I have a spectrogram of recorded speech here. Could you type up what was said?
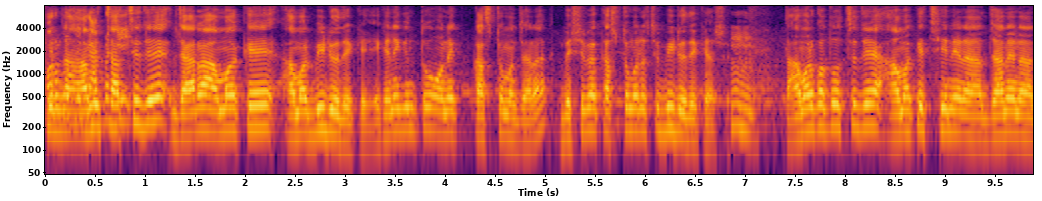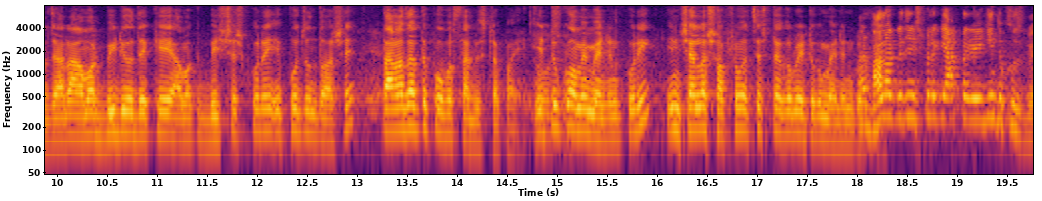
কিন্তু আমি চাচ্ছি যে যারা আমাকে আমার ভিডিও দেখে এখানে কিন্তু অনেক কাস্টমার যারা বেশিরভাগ কাস্টমার হচ্ছে ভিডিও দেখে আসে। তা আমার কথা হচ্ছে যে আমাকে চিনে না জানে না যারা আমার ভিডিও দেখে আমাকে বিশ্বাস করে এ পর্যন্ত আসে তারা যাতে প্রপার সার্ভিসটা পায়। এটুকু আমি মেনটেন করি। ইনশাল্লাহ সবসময় চেষ্টা করব এটুকু মেনটেন করি ভালো একটা জিনিস পেলে কি আপনাকে কিন্তু খুঁজবে?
